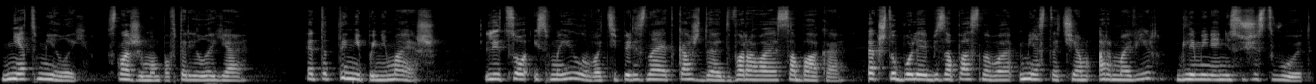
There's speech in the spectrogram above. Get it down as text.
«Нет, милый», – с нажимом повторила я. «Это ты не понимаешь. Лицо Исмаилова теперь знает каждая дворовая собака, так что более безопасного места, чем Армавир, для меня не существует,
